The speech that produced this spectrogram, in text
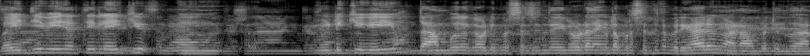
വൈദ്യവീരത്തിലേക്ക് വിളിക്കുകയും താമ്പൂല കബഡി പ്രശ്നചിന്തയിലൂടെ നിങ്ങളുടെ പ്രശ്നത്തിന് പരിഹാരം കാണാൻ പറ്റുന്നതാണ്.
